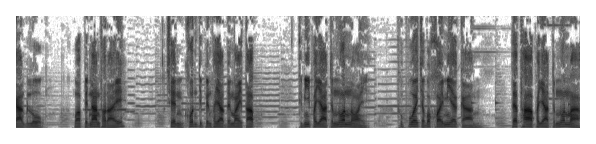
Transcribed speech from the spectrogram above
การเป็นโรคว่าเป็นนานเท่าไหร่เช่นคนที่เป็นพยาธิใบไม้ตับ ที่มีพยาธิจำนวนหน่อย ผู้ป่วยจะบ่คอยมีอาการ แต่ถ้าพยาธิจำนวนมาก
